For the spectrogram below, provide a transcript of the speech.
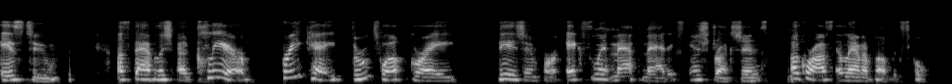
is to establish a clear pre-K through 12th grade vision for excellent mathematics instructions across Atlanta Public Schools.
